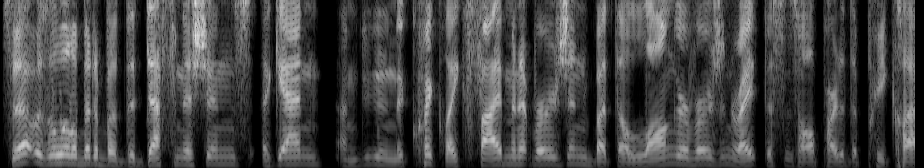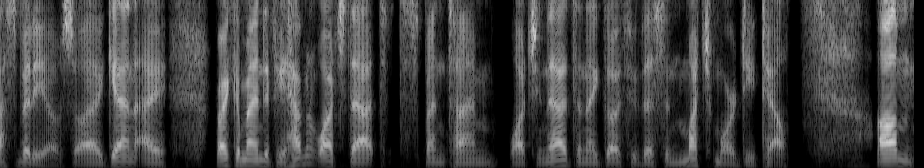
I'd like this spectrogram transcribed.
So that was a little bit about the definitions. Again, I'm doing the quick like five minute version, but the longer version, right? This is all part of the pre-class video. So again, I recommend if you haven't watched that to spend time watching that and I go through this in much more detail. Um,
